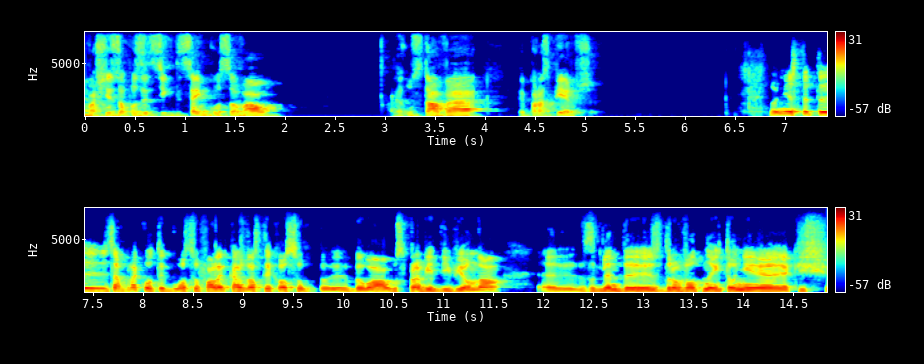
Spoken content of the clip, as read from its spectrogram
właśnie z opozycji, gdy Sejm głosował e, ustawę po raz pierwszy. No niestety zabrakło tych głosów, ale każda z tych osób e, była usprawiedliwiona. Względy zdrowotne i to nie jakiś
